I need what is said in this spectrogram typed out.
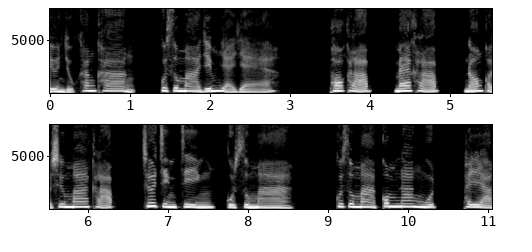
ยืนอยู่ข้างๆ กุสุมายิ้มแย่ๆ พ่อครับ แม่ครับ น้องเขาชื่อมาครับ ชื่อจริง ๆ กุสุมา กุสุมาก้มน้างงุด พยายาม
